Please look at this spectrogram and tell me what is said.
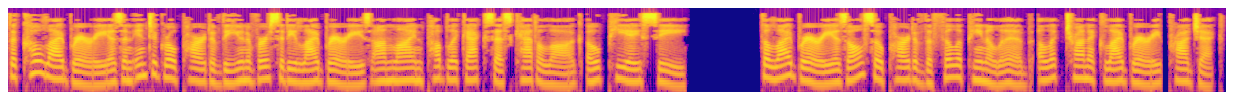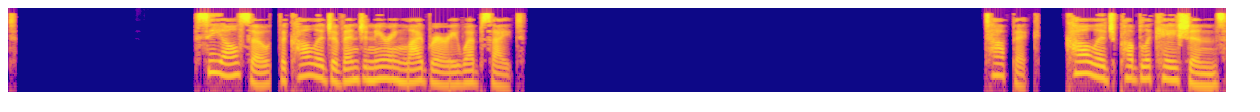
The co-library is an integral part of the University Libraries Online Public Access Catalog OPAC. The library is also part of the Filipina Lib electronic library project. See also, the College of Engineering Library website. Topic: College publications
